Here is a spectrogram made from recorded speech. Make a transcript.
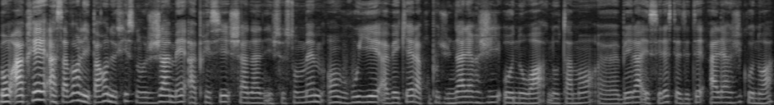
Bon, après, à savoir, les parents de Chris n'ont jamais apprécié Shannon. Ils se sont même embrouillés avec elle à propos d'une allergie aux noix, notamment euh, Bella et Céleste, elles étaient allergiques aux noix,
